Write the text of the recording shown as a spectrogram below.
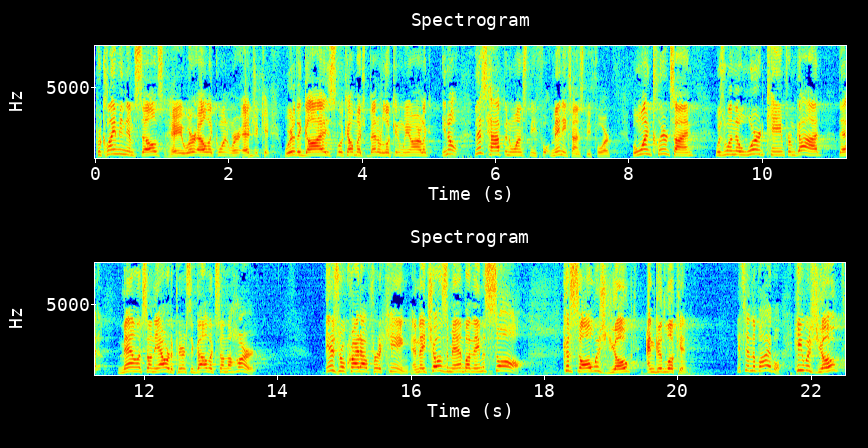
Proclaiming themselves, hey, we're eloquent, we're educated, we're the guys, look how much better looking we are. Look, you know, this happened once before, many times before, but one clear time was when the word came from God that man looks on the outward appearance and God looks on the heart. Israel cried out for a king, and they chose a man by the name of Saul because Saul was yoked and good looking. It's in the Bible. He was yoked,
